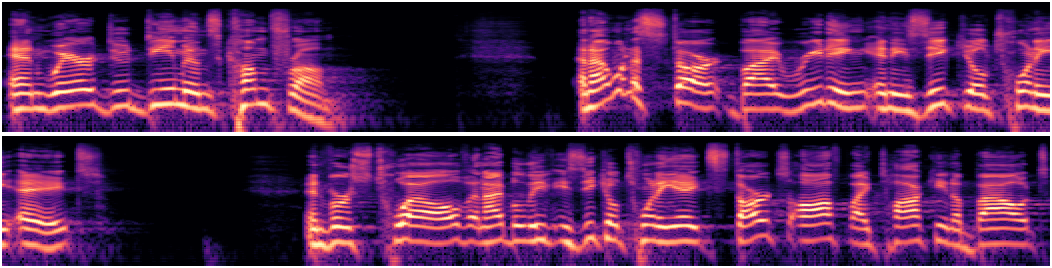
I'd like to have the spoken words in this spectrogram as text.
and where do demons come from? And I want to start by reading in Ezekiel 28 and verse 12. And I believe Ezekiel 28 starts off by talking about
